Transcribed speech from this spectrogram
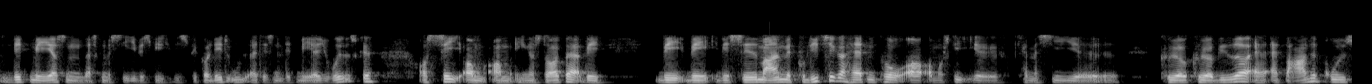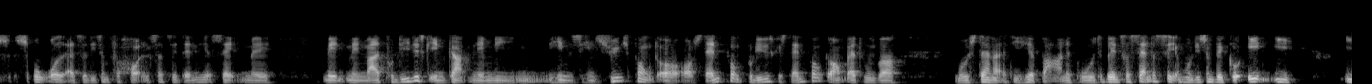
lidt mere, sådan, hvad skal man sige, hvis vi, hvis vi går lidt ud af det sådan lidt mere juridiske, og se om, om Inger Støjberg vil, vil, vil, vil sidde meget med politikerhatten på, og, og måske, øh, kan man sige, øh, køre, køre videre af, af barnebrudssporet, altså ligesom forholde sig til den her sag med, med, med en meget politisk indgang, nemlig hendes, hendes synspunkt og, og standpunkt, politiske standpunkt om, at hun var modstander af de her barnebrud. Det bliver interessant at se, om hun ligesom vil gå ind i, i,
